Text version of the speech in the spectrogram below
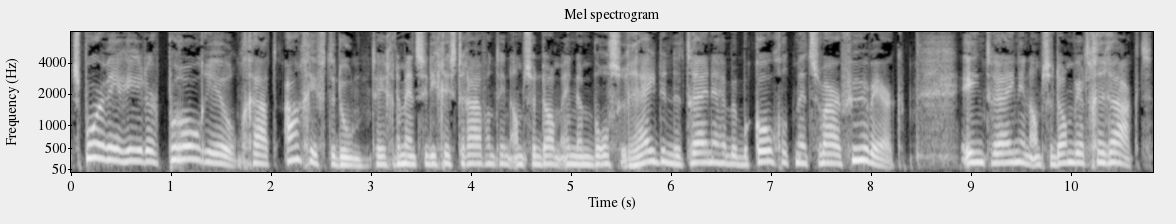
Spoorweerheerder ProRail gaat aangifte doen tegen de mensen die gisteravond in Amsterdam en Den Bosch rijdende treinen hebben bekogeld met zwaar vuurwerk. Eén trein in Amsterdam werd geraakt.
